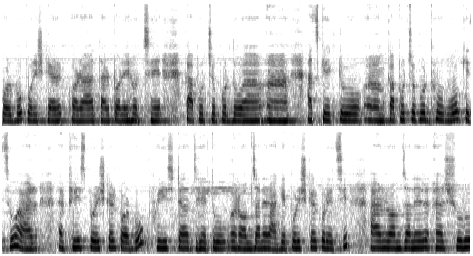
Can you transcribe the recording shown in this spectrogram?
করব, পরিষ্কার করা। তারপরে হচ্ছে কাপড় চোপড় ধোয়া আজকে একটু কাপড় চোপড় ধোবো কিছু, আর ফ্রিজ পরিষ্কার করব। ফ্রিজটা যেহেতু রমজানের আগে পরিষ্কার করেছি। আর রমজানের শুরু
